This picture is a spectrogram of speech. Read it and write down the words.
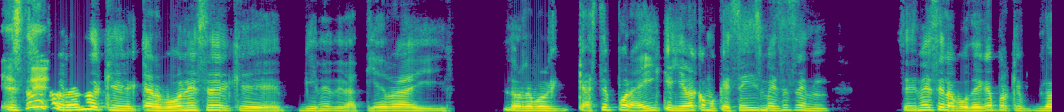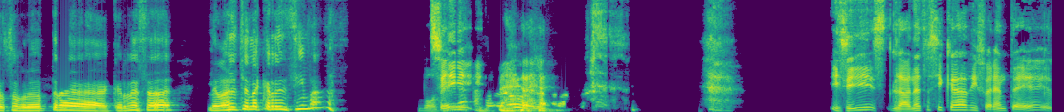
Estamos este, hablando de que el carbón ese que viene de la tierra y lo revolcaste por ahí, que lleva como que seis meses en seis meses en la bodega porque lo sobre otra carne asada, ¿le vas a echar la carne encima? Bodega, Sí. al lado de la- y sí, la neta sí queda diferente, ¿eh?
